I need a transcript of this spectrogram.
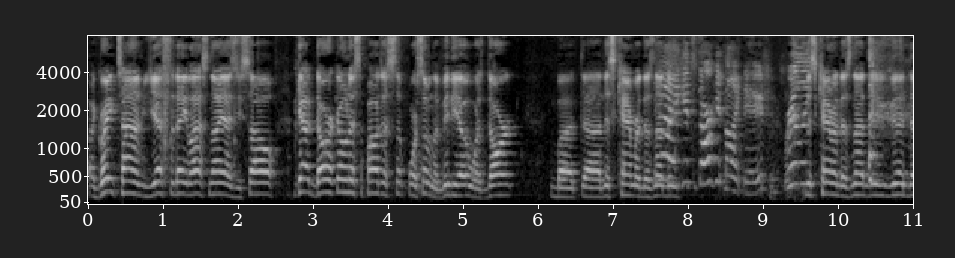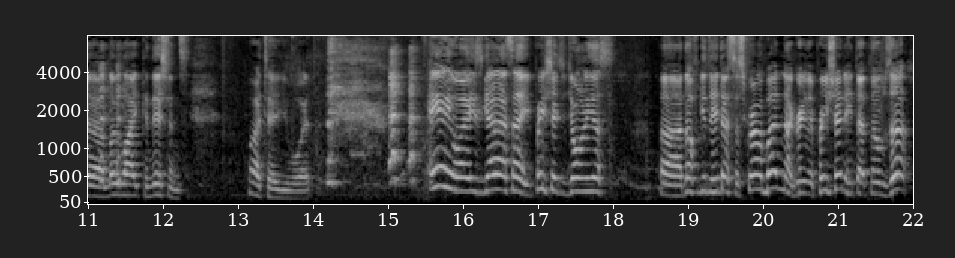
A great time yesterday, last night, as you saw. Got dark on us. Apologize for some of the video was dark. But uh, this camera does not Yeah, do it gets dark at night, dude. Really? this camera does not do good uh, low light conditions. I tell you what. Anyways, guys, hey, appreciate you joining us. Uh, don't forget to hit that subscribe button. I greatly appreciate it. Hit that thumbs up.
